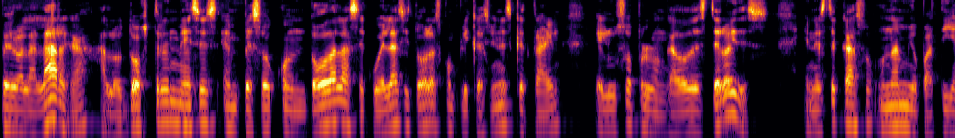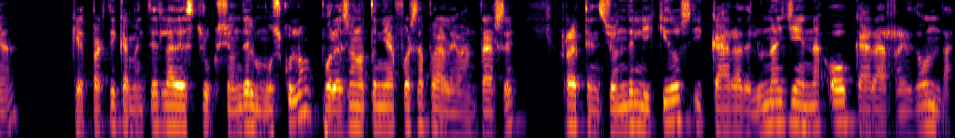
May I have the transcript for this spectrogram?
pero a la larga, a los dos, tres meses, empezó con todas las secuelas y todas las complicaciones que traen el uso prolongado de esteroides. En este caso, una miopatía, que prácticamente es la destrucción del músculo, por eso no tenía fuerza para levantarse, retención de líquidos y cara de luna llena o cara redonda.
